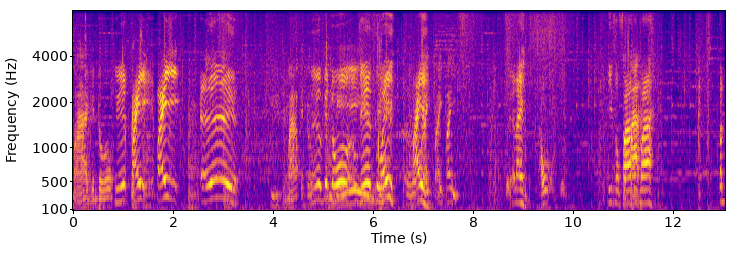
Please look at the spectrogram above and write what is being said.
หมาเป็นโดโอเคไปไป เออ หมาเป็นโดเออเปียโนโอเคสวย เออไป ไปไปอะไร เอานี่โซฟาโซฟาโซฟา มัน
